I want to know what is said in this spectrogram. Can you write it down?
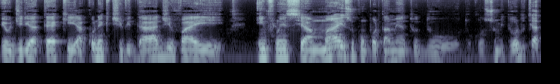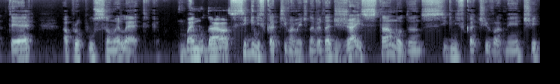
Eu diria até que a conectividade vai influenciar mais o comportamento do, do consumidor do que até a propulsão elétrica. Vai mudar significativamente, na verdade, já está mudando significativamente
